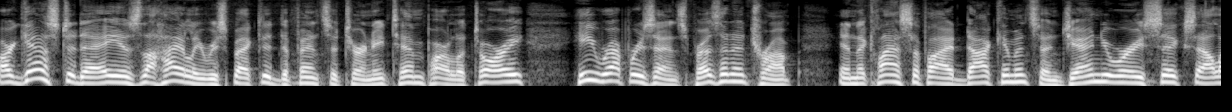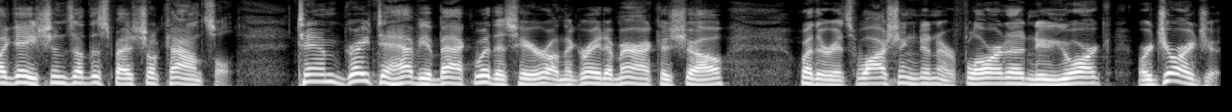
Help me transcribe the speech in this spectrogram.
Our guest today is the highly respected defense attorney Tim Parlatore. He represents President Trump in the classified documents and January 6 allegations of the special counsel. Tim, great to have you back with us here on the Great America Show, whether it's Washington or Florida, New York, or Georgia.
